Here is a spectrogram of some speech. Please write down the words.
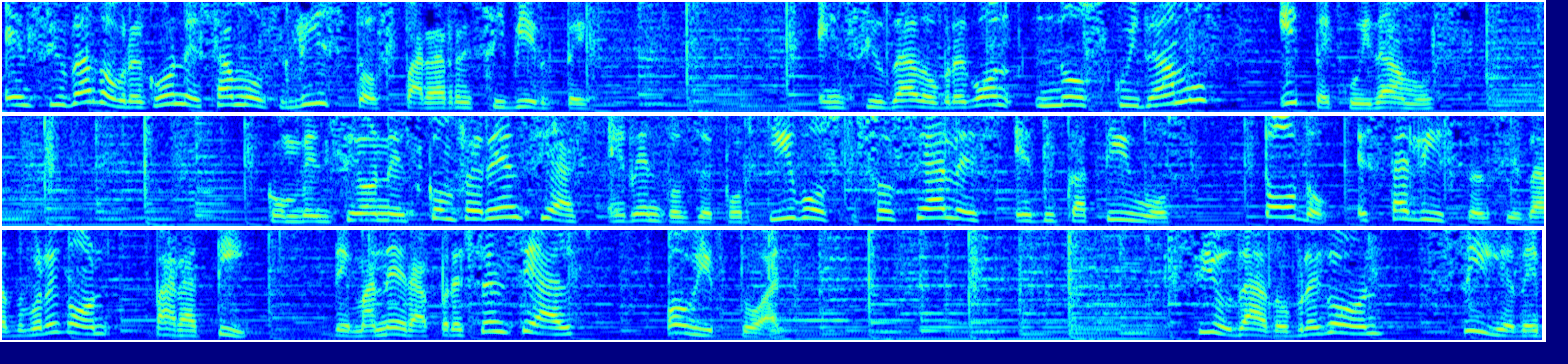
en Ciudad Obregón estamos listos para recibirte. En Ciudad Obregón nos cuidamos y te cuidamos. Convenciones, conferencias, eventos deportivos, sociales, educativos, todo está listo en Ciudad Obregón para ti, de manera presencial o virtual. Ciudad Obregón sigue de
